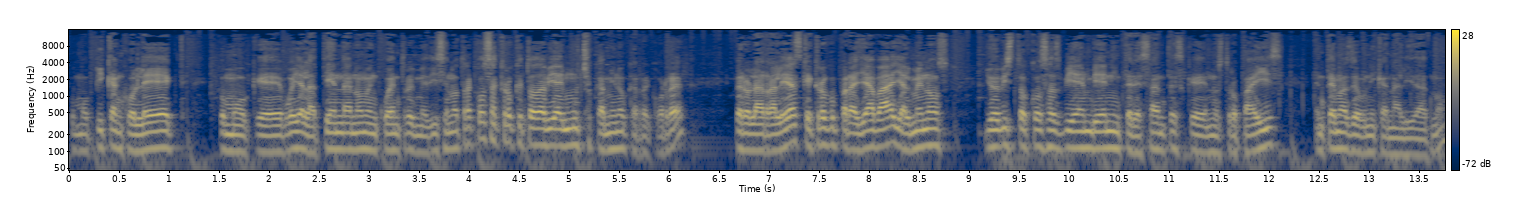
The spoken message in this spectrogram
como Pick and Collect, como que voy a la tienda, no me encuentro y me dicen otra cosa. Creo que todavía hay mucho camino que recorrer, pero la realidad es que creo que para allá va y al menos yo he visto cosas bien, bien interesantes que en nuestro país en temas de unicanalidad, ¿no?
